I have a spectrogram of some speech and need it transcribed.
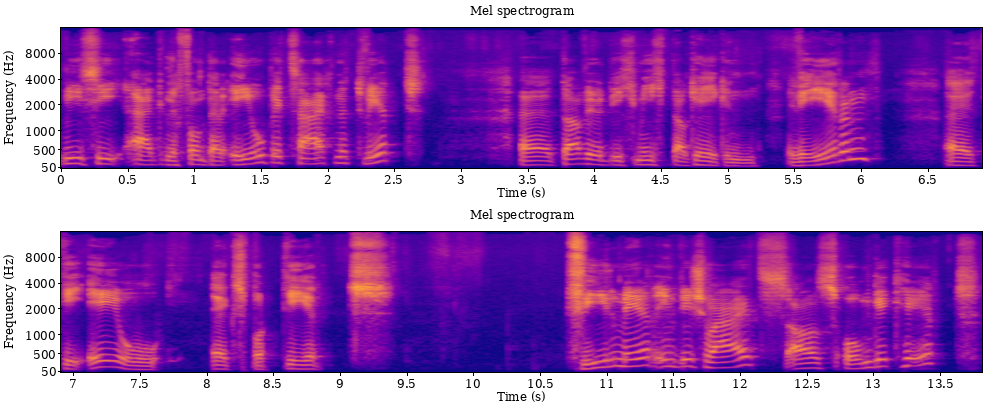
Wie sie eigentlich von der EU bezeichnet wird. Äh, da würde ich mich dagegen wehren. Äh, die EU exportiert viel mehr in die Schweiz als umgekehrt.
